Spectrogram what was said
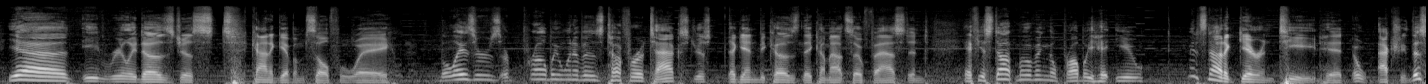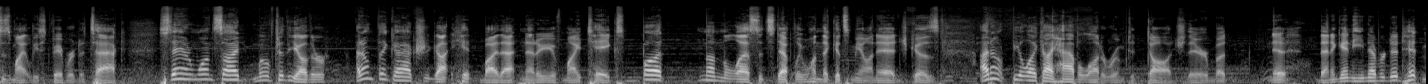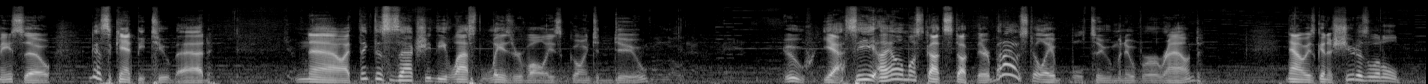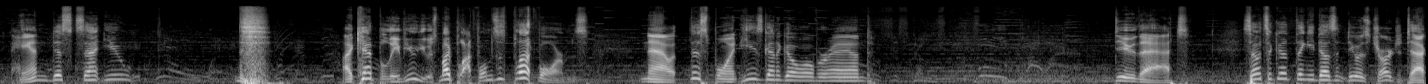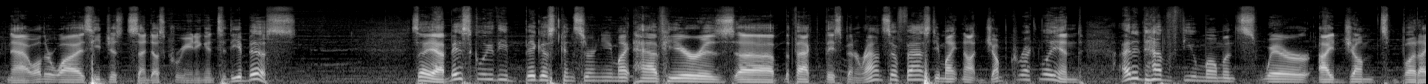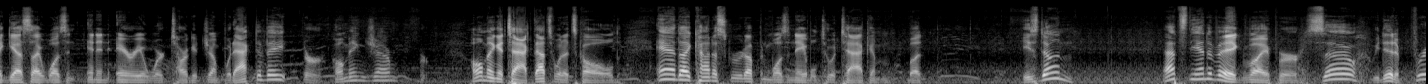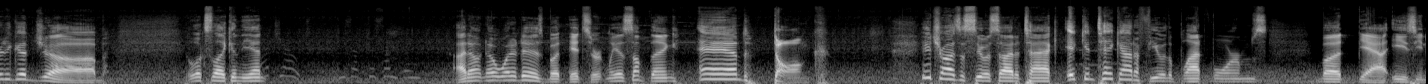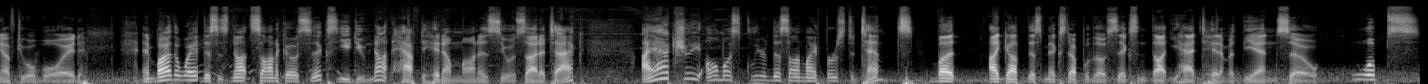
Yeah, he really does just kind of give himself away. The lasers are probably one of his tougher attacks, just again because they come out so fast, and if you stop moving, they'll probably hit you. I mean, it's not a guaranteed hit. Oh, actually, this is my least favorite attack. Stay on one side, move to the other. I don't think I actually got hit by that in any of my takes, but nonetheless, it's definitely one that gets me on edge, because I don't feel like I have a lot of room to dodge there, but then again, he never did hit me, so I guess it can't be too bad. Now, I think this is actually the last laser volley he's going to do. Ooh, yeah, see, I almost got stuck there, but I was still able to maneuver around. Now, he's going to shoot his little hand discs at you. I can't believe you used my platforms as platforms! Now, at this point, he's going to go over and... do that. So it's a good thing he doesn't do his charge attack now, otherwise he'd just send us careening into the abyss. So yeah, basically the biggest concern you might have here is uh, the fact that they spin around so fast you might not jump correctly, and I did have a few moments where I jumped, but I guess I wasn't in an area where target jump would activate, or homing jump, or homing attack, that's what it's called, and I kind of screwed up and wasn't able to attack him, but he's done. That's the end of Egg Viper, so we did a pretty good job. It looks like in the end I don't know what it is, but it certainly is something. And donk! He tries a suicide attack. It can take out a few of the platforms, but yeah, easy enough to avoid. And by the way, this is not Sonic 06. You do not have to hit him on his suicide attack. I actually almost cleared this on my first attempt, but I got this mixed up with 06 and thought you had to hit him at the end, so whoops.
